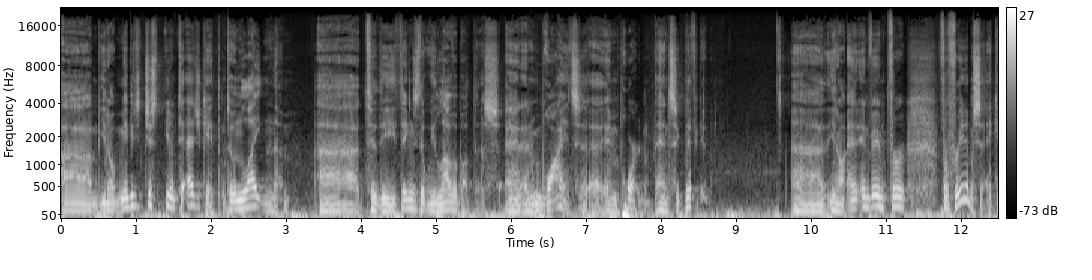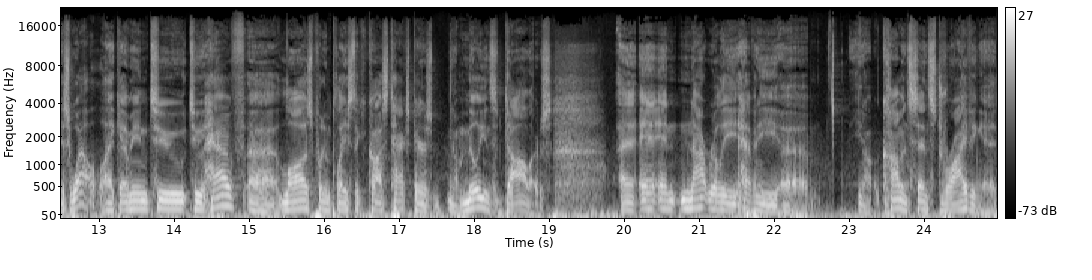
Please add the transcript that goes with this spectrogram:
Um, you know, maybe just you know to educate them, to enlighten them. Uh, to the things that we love about this and, and why it's uh, important and significant. Uh, you know, and, and, for for freedom's sake as well. Like, I mean, to to have uh, laws put in place that could cost taxpayers, you know, millions of dollars, uh, and, and, not really have any. Uh, you know, common sense driving it.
